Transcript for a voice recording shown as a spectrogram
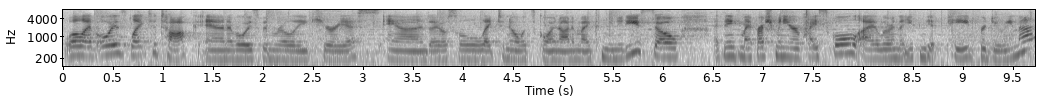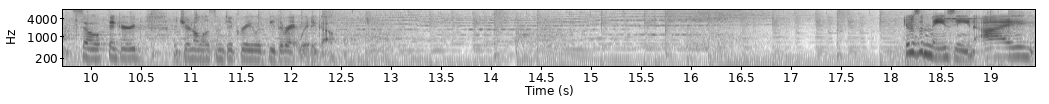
Well, I've always liked to talk and I've always been really curious and I also like to know what's going on in my community. So I think my freshman year of high school, I learned that you can get paid for doing that. So figured a journalism degree would be the right way to go. It was amazing. I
